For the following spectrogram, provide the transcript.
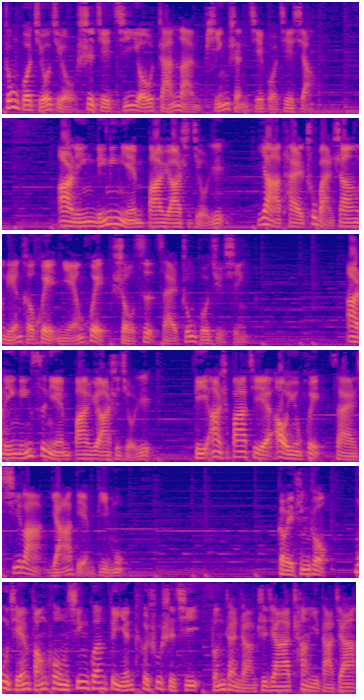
中国九九世界集邮展览评审结果揭晓。二零零零年八月二十九日，亚太出版商联合会年会首次在中国举行。二零零四年八月二十九日。第二十八届奥运会在希腊雅典闭幕。各位听众，目前防控新冠肺炎特殊时期，冯站长之家倡议大家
